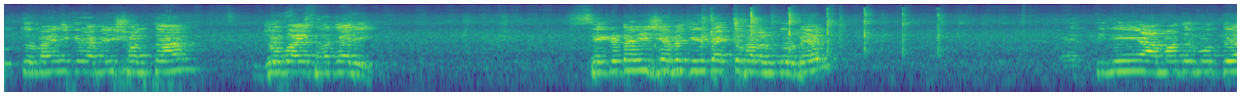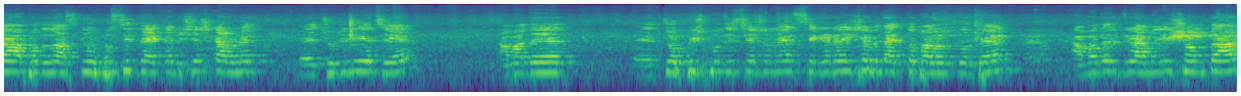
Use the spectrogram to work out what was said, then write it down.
উত্তর বাহিনী গ্রামের সন্তান, জোবায়েদ হাজারি। সেক্রেটারি হিসাবে যিনি দায়িত্ব পালন করবেন তিনি আমাদের মধ্যে আপাতত আজকে উপস্থিত একটা বিশেষ কারণে ছুটি নিয়েছে। আমাদের চব্বিশ পঁচিশ সেশনের সেক্রেটারি হিসেবে দায়িত্ব পালন করবেন আমাদের গ্রামের সন্তান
